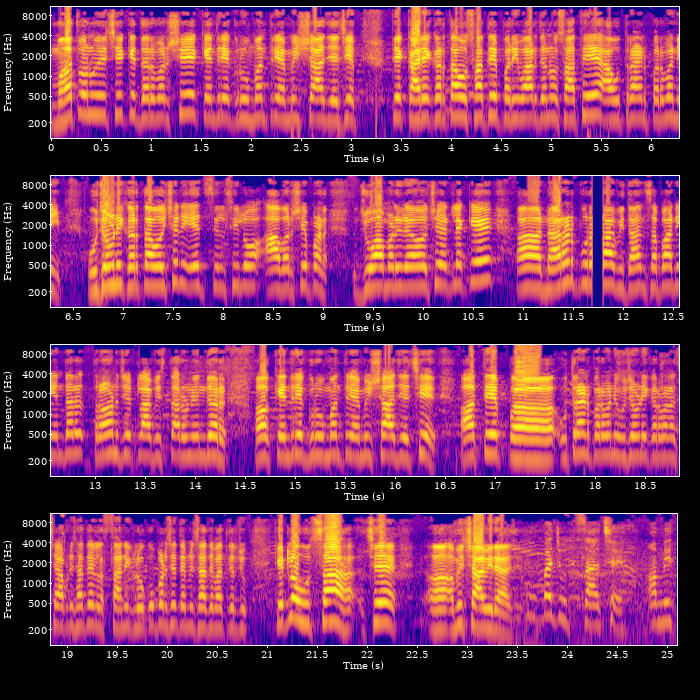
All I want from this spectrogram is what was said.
મહત્વનું એ છે કે દર વર્ષે કેન્દ્રીય ગૃહમંત્રી અમિત શાહ જે છે, તે કાર્યકર્તાઓ સાથે, પરિવારજનો સાથે આ ઉત્તરાયણ પર્વની ઉજવણી કરતા હોય છે ને એ જ સિલસિલો આ વર્ષે પણ જોવા મળી રહ્યો છે. એટલે કે નારણપુરા વિધાનસભાની અંદર ત્રણ જેટલા વિસ્તારોની અંદર કેન્દ્રીય ગૃહમંત્રી અમિત શાહ જે છે તે ઉત્તરાયણ પર્વની ઉજવણી કરવાના છે. આપણી સાથે સ્થાનિક લોકો પણ છે તેમની સાથે વાત કરીશું. કેટલો ઉત્સાહ છે અમિત શાહ આવી રહ્યા છે? ખૂબ જ ઉત્સાહ છે. અમિત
